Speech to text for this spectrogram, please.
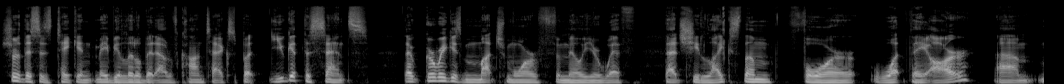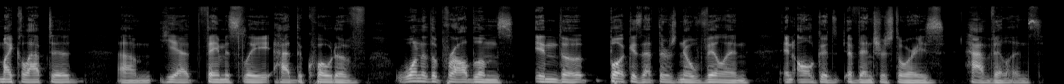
sure this is taken maybe a little bit out of context, but you get the sense that Gerwig is much more familiar with that she likes them for what they are. Um, Michael Apted, um, he had famously had the quote of one of the problems in the book is that there's no villain, and all good adventure stories have villains.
